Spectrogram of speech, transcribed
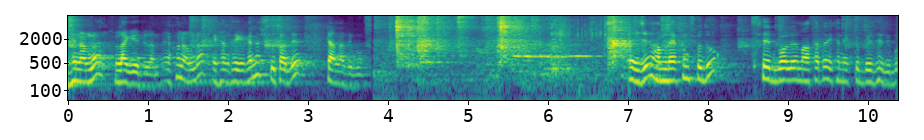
এখানে আমরা লাগিয়ে দিলাম। এখন আমরা এখান থেকে এখানে সুতা দিয়ে টানা দেব। এই যে, আমরা এখন শুধু থ্রেড বলের মাথাটা এখানে একটু বেঁধে দিব।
